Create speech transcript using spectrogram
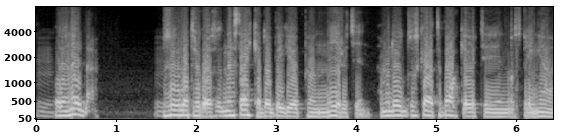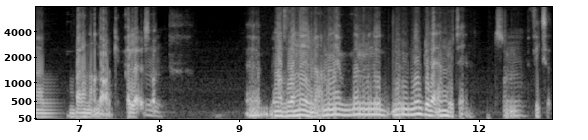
Mm. Och jag är nöjd med det. Mm. Så låter det gå. Så nästa vecka då bygger jag upp en ny rutin. Ja, men då, då ska jag tillbaka ut och springa varannan dag. Eller så. Mm. Eh, Men att vara nöjd med, men, men, nu, nu, nu blir det en rutin som Mm. fixar.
